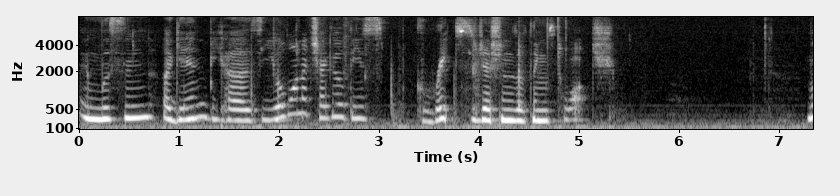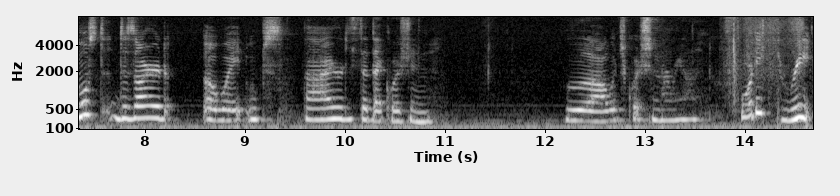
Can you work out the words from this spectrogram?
and listen again because you'll want to check out these great suggestions of things to watch. Most desired. Oh, wait, oops. I already said that question. Uh, which question are we on? 43.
